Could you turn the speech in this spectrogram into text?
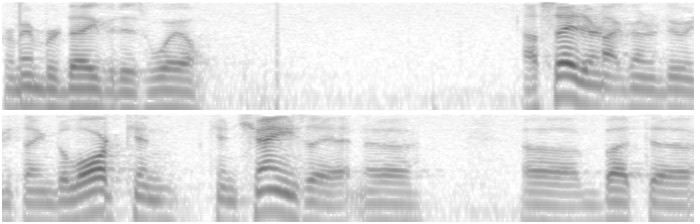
remember David as well. I say they're not going to do anything. The Lord can can change that, uh, uh, but uh,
